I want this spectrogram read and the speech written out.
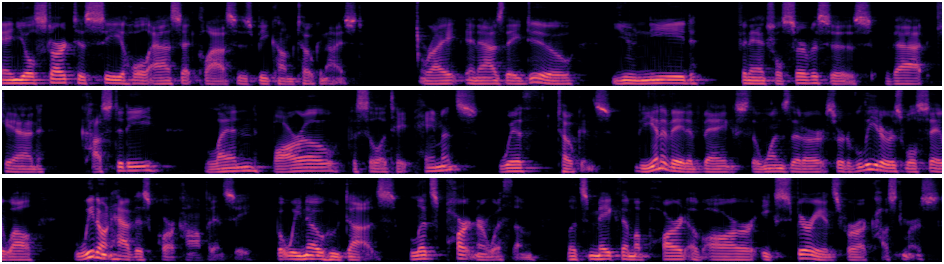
And you'll start to see whole asset classes become tokenized, right? And as they do, you need financial services that can custody, lend, borrow, facilitate payments with tokens. The innovative banks, the ones that are sort of leaders, will say, well, we don't have this core competency, but we know who does. Let's partner with them. Let's make them a part of our experience for our customers.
